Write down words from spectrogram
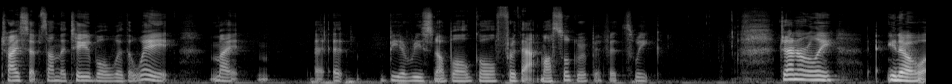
triceps on the table with a weight might uh, uh be a reasonable goal for that muscle group if it's weak. Generally, you know,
